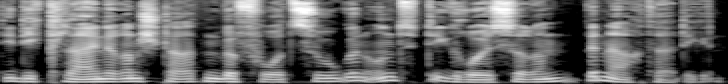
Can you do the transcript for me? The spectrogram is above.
die die kleineren Staaten bevorzugen und die größeren benachteiligen.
